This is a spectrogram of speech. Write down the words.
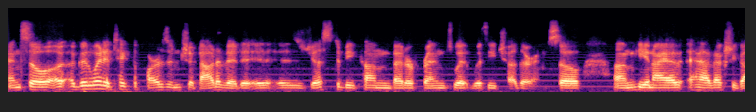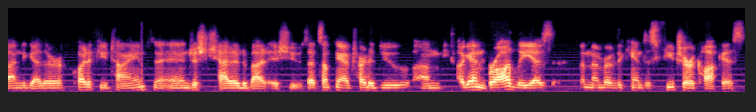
And so a, a good way to take the partisanship out of it is, is, just to become better friends with, with each other. And so um, he and I have, have, actually gotten together quite a few times and just chatted about issues. That's something I've tried to do, um, again, broadly as a member of the Kansas Future Caucus,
